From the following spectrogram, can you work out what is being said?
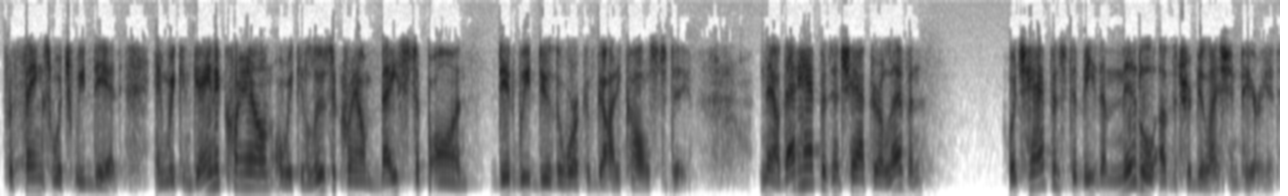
for things which we did. And we can gain a crown or we can lose a crown based upon did we do the work of God he called us to do. Now, that happens in chapter 11 which happens to be the middle of the tribulation period.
